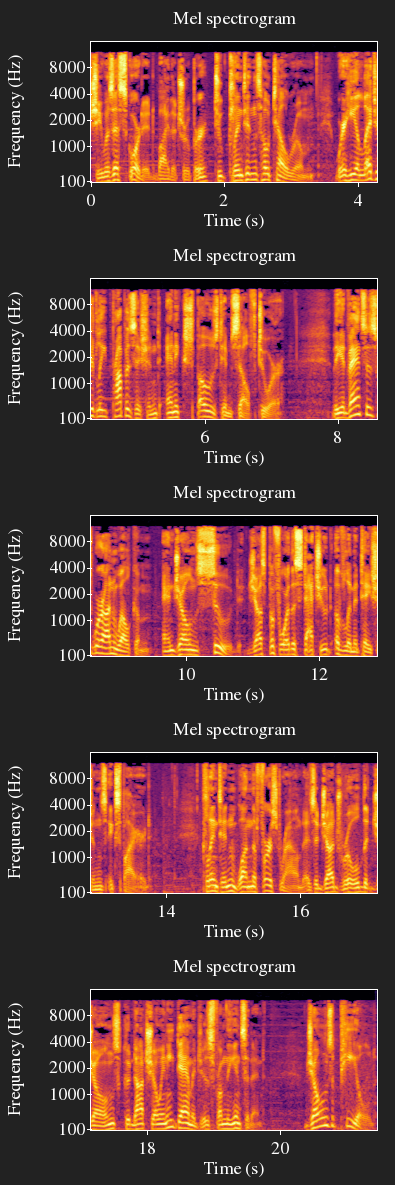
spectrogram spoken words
she was escorted by the trooper to Clinton's hotel room, where he allegedly propositioned and exposed himself to her. The advances were unwelcome, and Jones sued just before the statute of limitations expired. Clinton won the first round as a judge ruled that Jones could not show any damages from the incident. Jones appealed,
